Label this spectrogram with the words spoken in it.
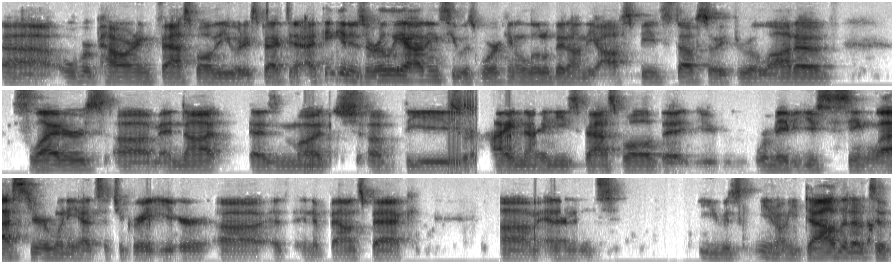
uh, overpowering fastball that you would expect. I think in his early outings, he was working a little bit on the off speed stuff. So he threw a lot of sliders um, and not as much of the sort of high 90s fastball that you were maybe used to seeing last year when he had such a great year uh, in a bounce back. Um, and he was, you know, he dialed it up to,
